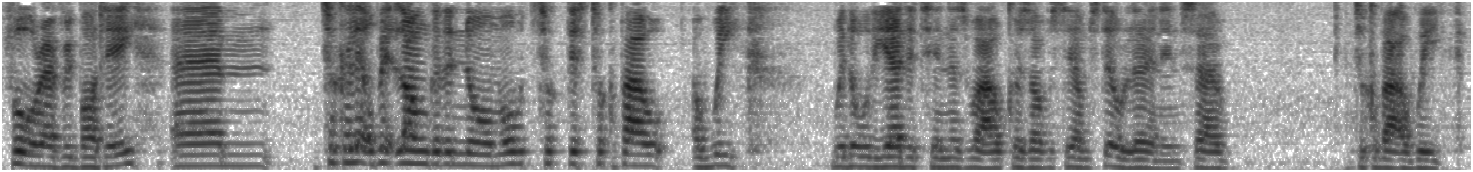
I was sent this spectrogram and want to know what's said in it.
for everybody um, took a little bit longer than normal took this took about a week with all the editing as well because obviously I'm still learning so it took about a week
